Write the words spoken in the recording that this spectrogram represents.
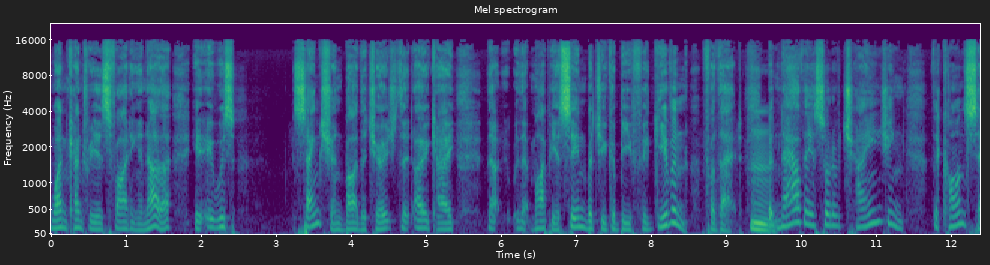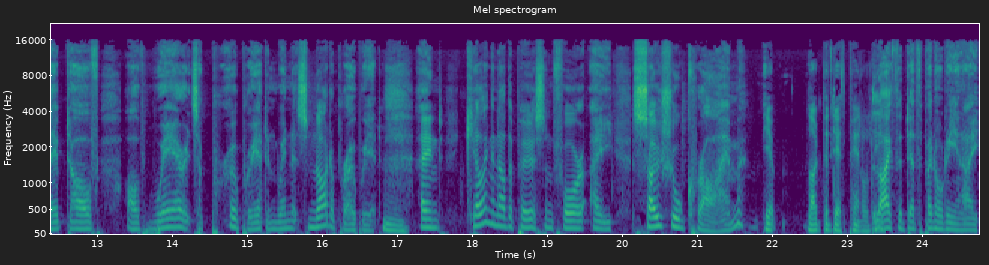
one country is fighting another, it, it was sanctioned by the church that okay, that that might be a sin, but you could be forgiven for that. Hmm. But now they're sort of changing the concept of of where it's appropriate and when it's not appropriate, Hmm. and killing another person for a social crime Yep, like the death penalty. like the death penalty in a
